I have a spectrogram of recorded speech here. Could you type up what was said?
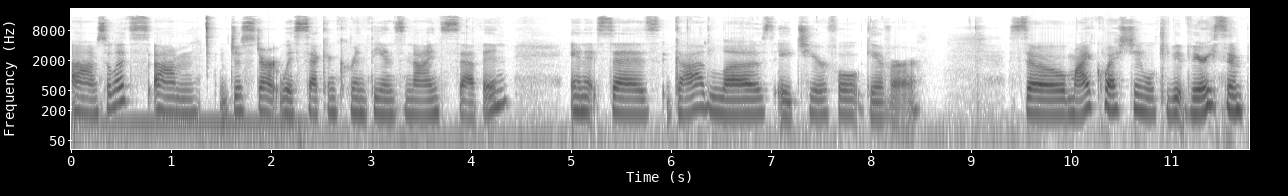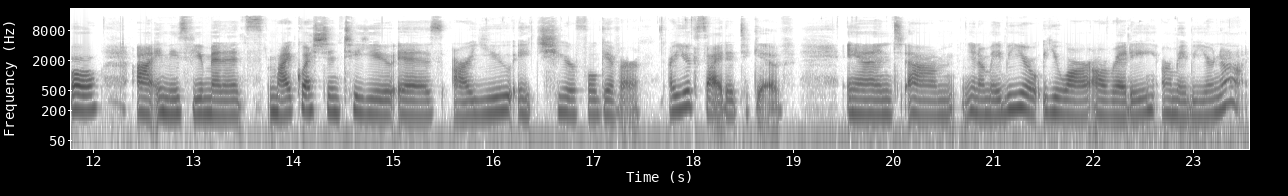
Um, so let's um, just start with Second Corinthians 9 7. And it says, God loves a cheerful giver. So, my question, we'll keep it very simple uh, in these few minutes. My question to you is Are you a cheerful giver? Are you excited to give? And um, you know, maybe you you are already, or maybe you're not.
